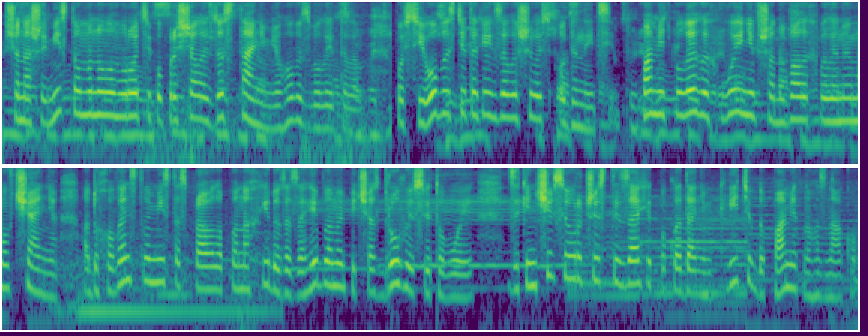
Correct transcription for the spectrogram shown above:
що наше місто у минулому році попрощалось з останнім його визволителем. По всій області таких залишилось одиниці. Пам'ять полеглих воїнів шанували хвилиною мовчання, а духовенство міста справило панахиду за загиблими під час Другої світової. Закінчився урочистий захід покладанням квітів до пам'ятного знаку.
